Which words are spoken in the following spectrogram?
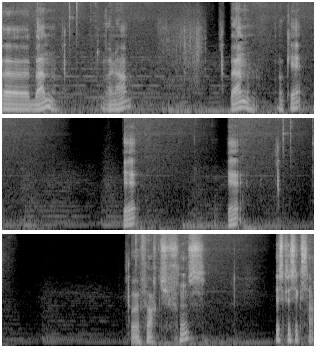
Euh... Bam. Voilà. Bam. Ok. Ok. Ok. Il va falloir que tu fonces. Qu'est-ce que c'est que ça?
